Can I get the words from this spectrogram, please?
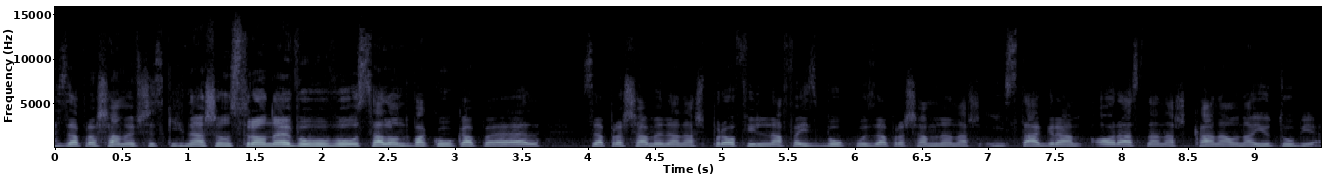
Zapraszamy wszystkich na naszą stronę www.salon2kółka.pl. Zapraszamy na nasz profil na Facebooku, zapraszamy na nasz Instagram oraz na nasz kanał na YouTubie.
